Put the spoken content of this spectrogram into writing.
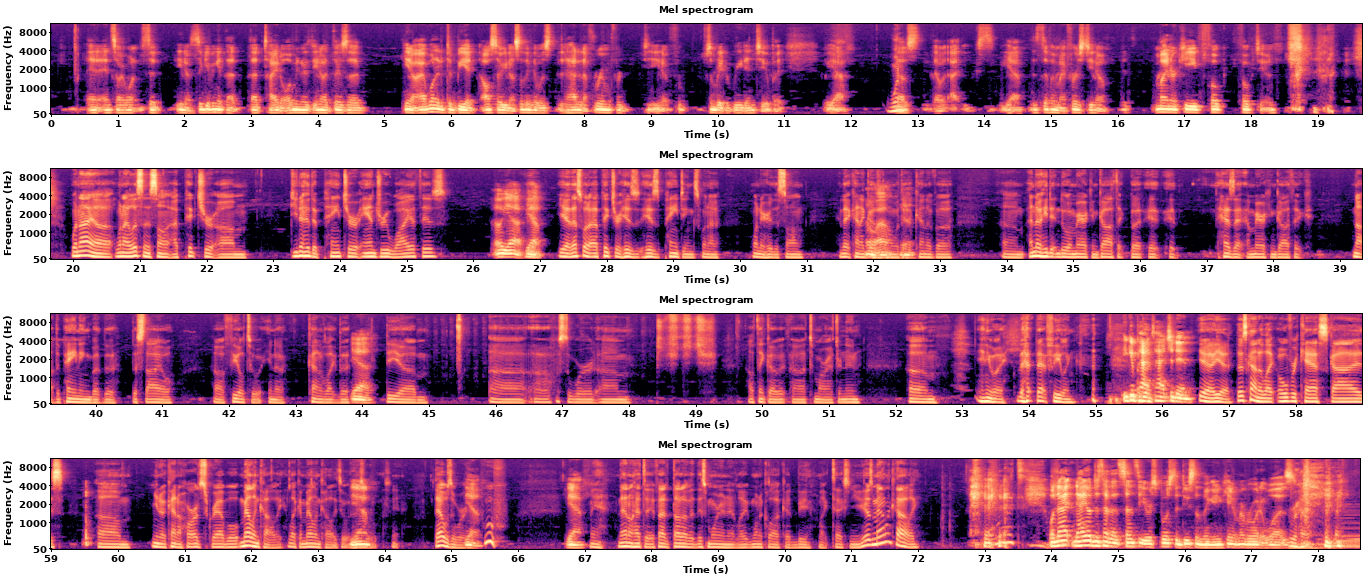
and and so I wanted to, you know, so giving it that that title. I mean, there's, you know, there's a, you know, I wanted it to be a, also, you know, something that was that had enough room for, you know, for somebody to read into, but, but yeah, When- that was that was, I, yeah, it's definitely my first, you know, minor key folk folk tune. when I uh when I listen to the song, I picture um do you know who the painter Andrew Wyeth is? Oh yeah, yeah, Yeah, that's what I picture his his paintings when I when I hear the song, and that kind of Oh, goes wow, along with yeah. that kind of. Uh, um, I know he didn't do American Gothic, but it it has that American Gothic, not the painting, but the the style, uh, feel to it. You know, kind of like the yeah. the um, uh, uh, what's the word? Um, I'll think of it uh, tomorrow afternoon. Um, anyway, that that feeling. You can pat, patch it in. Yeah, yeah. Those kind of like overcast skies, um, you know, kind of hard scrabble, melancholy, like a melancholy to it. That's Yeah. what it was. yeah. That was a word. Yeah. Whew, Yeah, man. And I don't have to. If I would thought of it this morning at like one o'clock, I'd be like texting you. It was melancholy. What? Well, now, now you'll just have that sense that you were supposed to do something and you can't remember what it was. Right.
